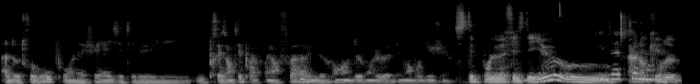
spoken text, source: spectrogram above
à d'autres groupes où en effet là ils étaient ils, ils présentaient pour la première fois devant devant le- les membres du jury. C'était pour le FSDIE ou? Exactement. Alors pour le,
